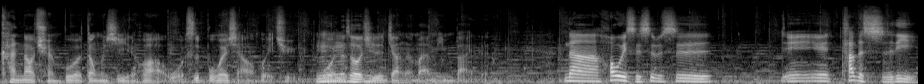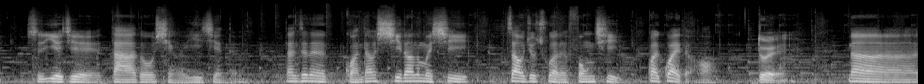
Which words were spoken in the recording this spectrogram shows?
看到全部的东西的话，我是不会想要回去。我那时候其实讲的蛮明白的。那 Horace 是不是因因为他的实力是业界大家都显而易见的，但真的管道细到那么细，造就出来的风气怪怪的哦。对。那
